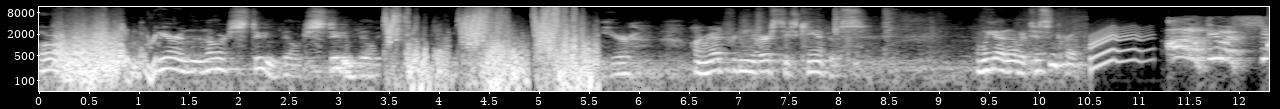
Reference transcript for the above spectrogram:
All right. We are in another student building. Student building here on Radford University's campus, and we got another ThyssenKrupp. I don't give a shit!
